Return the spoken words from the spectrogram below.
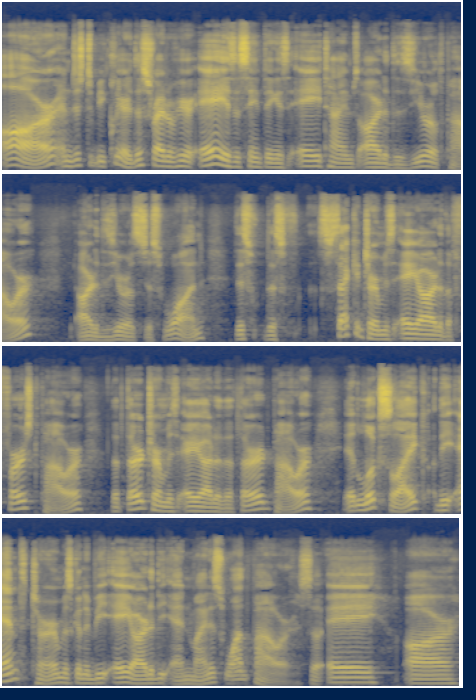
r, and just to be clear, this right over here, a is the same thing as a times r to the zeroth power. r to the zeroth is just 1. This, this second term is ar to the first power. The third term is ar to the third power. It looks like the nth term is going to be ar to the n 1 power. So ar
